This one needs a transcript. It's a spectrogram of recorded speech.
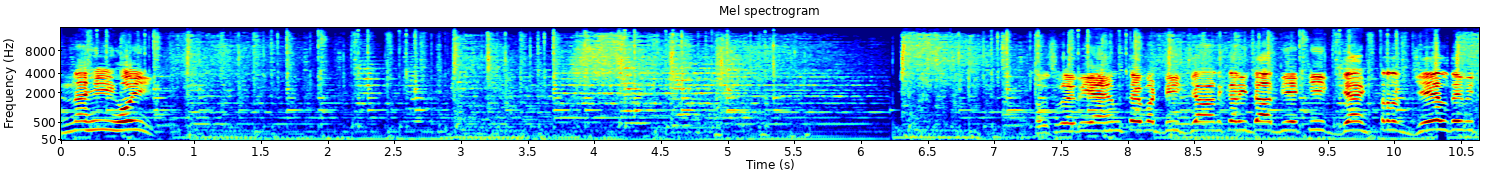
ਨਹੀਂ ਹੋਈ। ਸੋ ਇਸ ਵੇਲੇ ਦੀ ਅਹਿਮ ਤੇ ਵੱਡੀ ਜਾਣਕਾਰੀ ਦੱਸਦੀ ਹੈ ਕਿ ਗੈਂਗਸਟਰ ਜੇਲ੍ਹ ਦੇ ਵਿੱਚ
